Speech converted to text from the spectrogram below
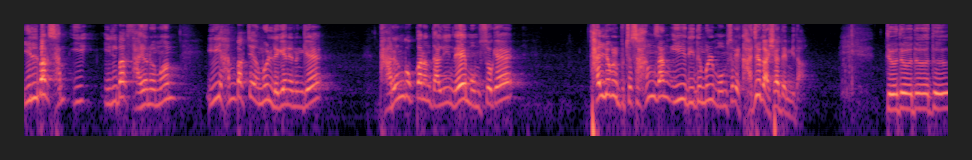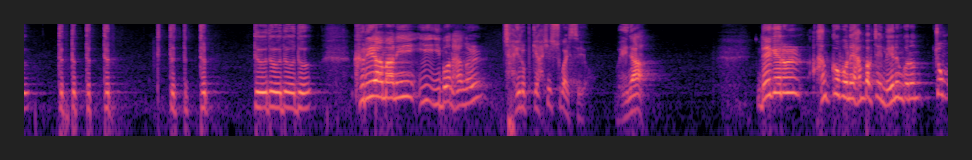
1박 3, 이 1박 4연음은 이 한 박자 음을 내게내는 게 다른 곡과는 달리 내 몸속에 탄력을 붙여서 항상 이 리듬을 몸속에 가져가셔야 됩니다. 드드드드 드드드드 드드드 드드드드 그래야만이 이 이번 항을 자유롭게 하실 수가 있어요. 왜냐? 네 개를 한꺼번에 한 박자에 내는 거는 좀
